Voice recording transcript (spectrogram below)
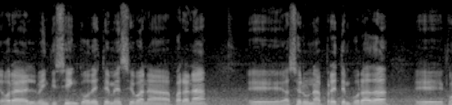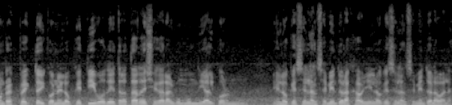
Ahora el 25 de este mes se van a Paraná a hacer una pretemporada con respecto y con el objetivo de tratar de llegar a algún mundial con, en lo que es el lanzamiento de la jabalina y lo que es el lanzamiento de la bala.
